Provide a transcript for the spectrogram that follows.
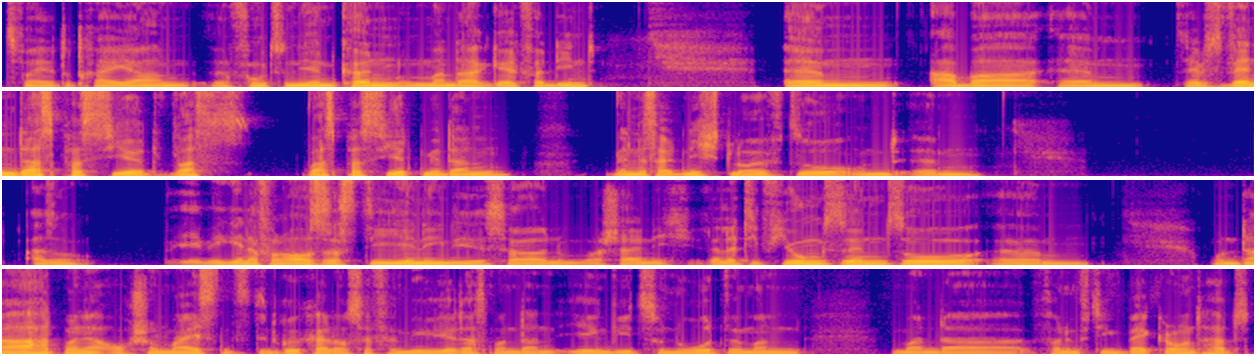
zwei oder drei Jahren äh, funktionieren können und man da Geld verdient. Ähm, aber ähm, selbst wenn das passiert, was, was passiert mir dann, wenn es halt nicht läuft so? Und ähm, also wir gehen davon aus, dass diejenigen, die es hören, wahrscheinlich relativ jung sind so. Ähm, und da hat man ja auch schon meistens den Rückhalt aus der Familie, dass man dann irgendwie zur Not, wenn man, wenn man da vernünftigen Background hat,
